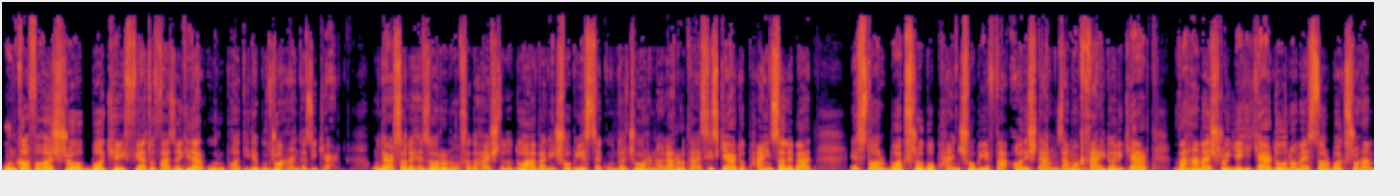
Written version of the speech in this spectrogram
اون کافه هاش رو با کیفیت و فضایی که در اروپا دیده بود راه اندازی کرد. اون در سال 1982 اولین شعبه سگوندا جورناله رو تأسیس کرد و پنج سال بعد استارباکس رو با پنج شعبه فعالش در اون زمان خریداری کرد و همش رو یکی کرد و نام استارباکس رو هم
